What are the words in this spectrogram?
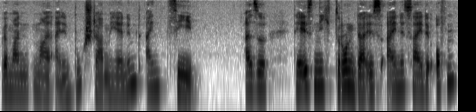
wenn man mal einen Buchstaben hernimmt, ein C. Also der ist nicht rund, da ist eine Seite offen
